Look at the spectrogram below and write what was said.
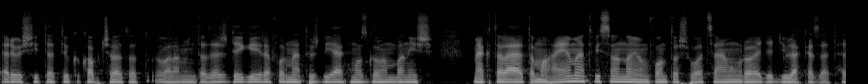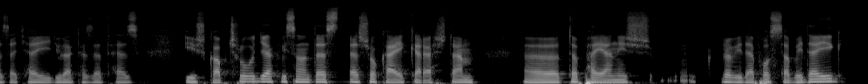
erősítettük a kapcsolatot, valamint az SDG református diák mozgalomban is megtaláltam a helyemet, viszont nagyon fontos volt számomra, hogy egy gyülekezethez, egy helyi gyülekezethez is kapcsolódjak, viszont ezt, ezt sokáig kerestem, több helyen is, rövidebb, hosszabb ideig.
